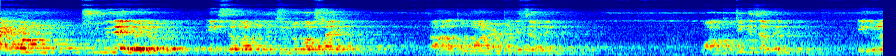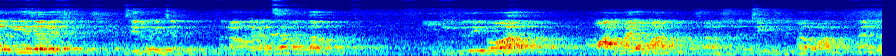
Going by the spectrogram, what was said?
এখন সুবিধাই হলো, x এর মান যদি 0 বসাই, তাহলে তো 1 টা ঠিক যাবে। 1 তো ঠিক যাবে। এগুলো কি হয়ে যাবে? 0 হয়ে যাবে। তাহলে অঙ্কের অ্যানসার কত? e to the power 1 by 1 সরাসরি e to the power 1 value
